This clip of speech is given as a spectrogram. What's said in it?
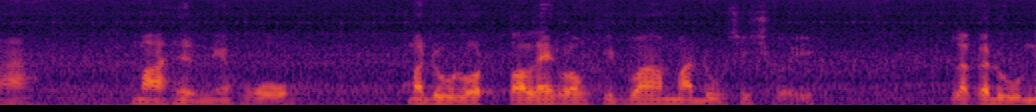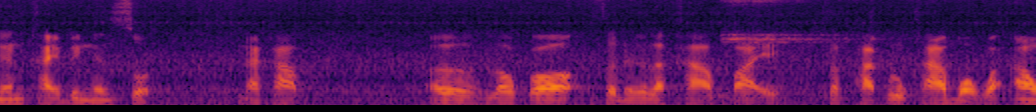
มามาถึงเนี่ยโห มาดูรถตอนแรกเราคิดว่ามาดูเฉยๆแล้วก็ดูเงื่อนไขเป็นเงินสดนะครับ เออ เราก็เสนอราคาไปสักพักลูกค้าบอกว่าเอา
